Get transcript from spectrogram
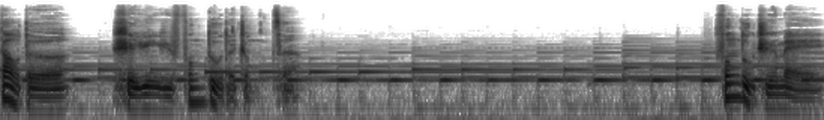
道德是孕育风度的种子，风度之美，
